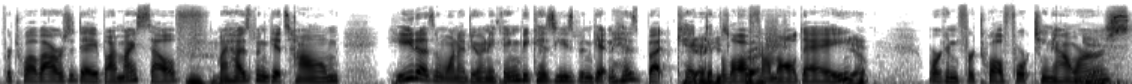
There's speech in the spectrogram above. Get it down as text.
for 12 hours a day by myself. Mm-hmm. My husband gets home. He doesn't want to do anything because he's been getting his butt kicked Yeah, at the law crushed. firm all day Yep. Working for 12 14 hours.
